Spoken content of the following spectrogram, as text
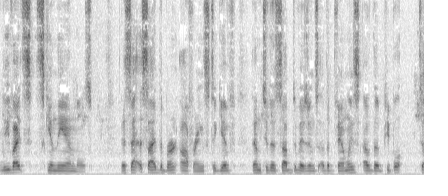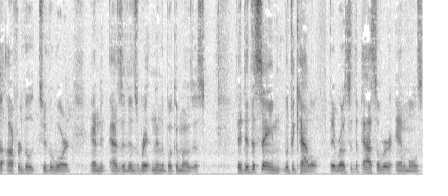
Levites skinned the animals. They set aside the burnt offerings to give them to the subdivisions of the families of the people to offer the, to the Lord, and as it is written in the book of Moses. They did the same with the cattle. They roasted the Passover animals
